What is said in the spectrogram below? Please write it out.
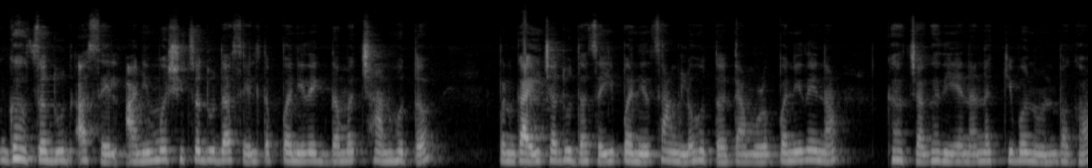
घरचं दूध असेल आणि म्हशीचं दूध असेल तर पनीर एकदमच छान होतं. पण गाईच्या दुधाचंही पनीर चांगलं होतं. त्यामुळं पनीर आहे ना घरच्या घरी आहे ना नक्की बनवून बघा.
